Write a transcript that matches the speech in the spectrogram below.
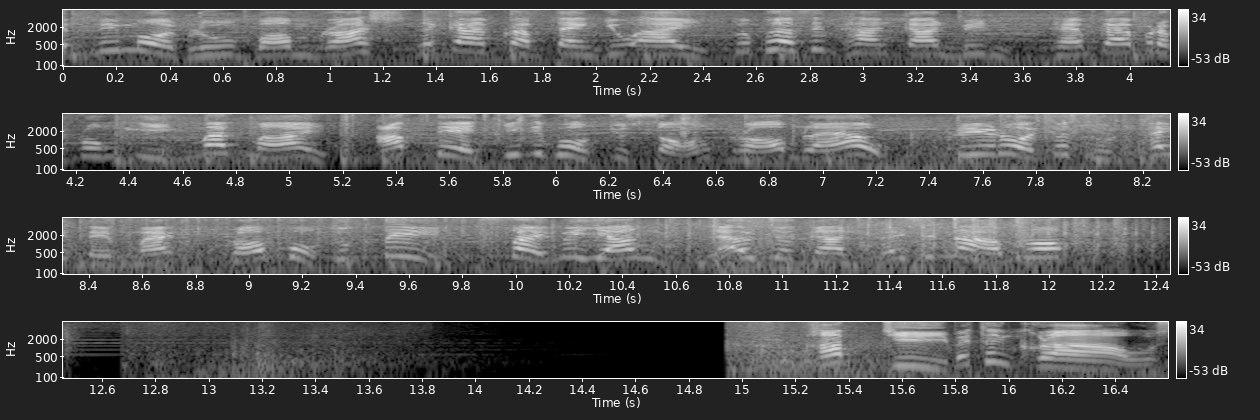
มในโหมด Blue Bomb Rush และการปรับแต่ง UI เพื่อเพิ่มเส้นทางการบิน แถมการปรับปรุงอีกมากมาย อัปเดต 26.2 พร้อมแล้ว รีโหลดกระสุนให้เต็มแม็กซ์พร้อมบวกทุกตี้ ใส่ไม่ยัง้งแล้วเจอกันในสนามรบ PUBG Battlegrounds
